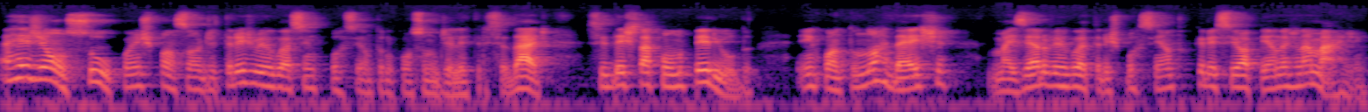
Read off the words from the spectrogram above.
A região sul, com expansão de 3,5% no consumo de eletricidade, se destacou no período, enquanto o Nordeste, mais 0,3%, cresceu apenas na margem.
